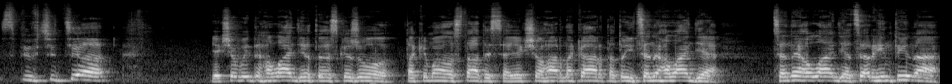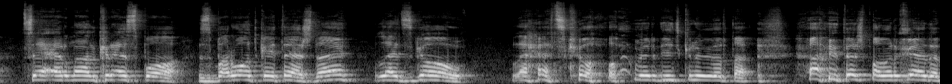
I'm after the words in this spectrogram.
співчуття. Якщо вийде Голландія, то я скажу, так і мало статися. Якщо гарна карта, то і це не Голландія. Це не Голландія, це Аргентина. Це Ернан Креспо. З бородкою теж, да? Let's go. Let's go. Верніть Клюверта. А і теж паверхедер.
